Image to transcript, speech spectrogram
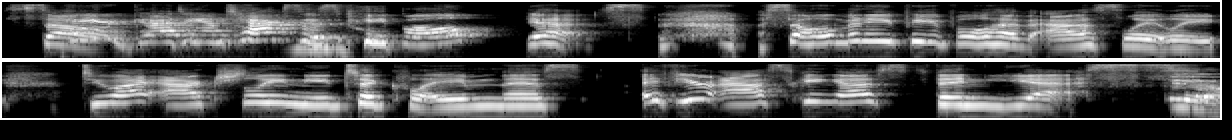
So pay your goddamn taxes, people. Yes. So many people have asked lately, do I actually need to claim this? If you're asking us, then yes. Do.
